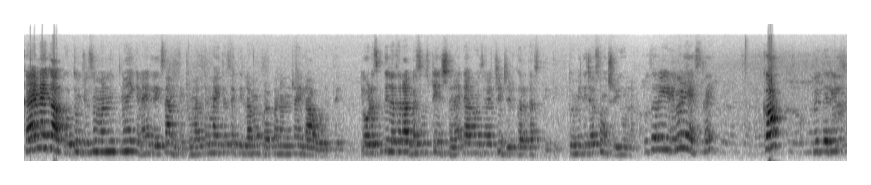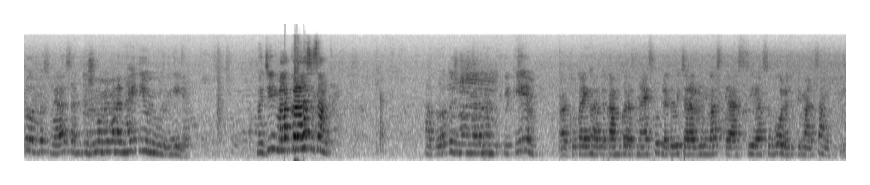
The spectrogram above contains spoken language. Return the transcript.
काय नाही काकू तुमची सुमन नाही की नाही लय सांगते. तुम्हाला तर माहितच आहे तिला मोकळेपणाने राहायला आवडते. एवढंच की तिला जरा अभ्यासाचं टेन्शन आहे त्यामुळे जरा चिडचिड करत असते ती. तुम्ही तिच्यावर संशय घेऊ नका. तू जरा इडवेळी आहेस काय? का? मी तर रील्स बघत बसल्यास आणि तुझी मम्मी मला नाही ती येऊन बोलून गेल्या. म्हणजे मला कळलं असं सांग. अगं तुझी मम्मी मला म्हणत होती की अं, तू काही घरातलं काम करत नाहीस कुठल्या तर विचारात गुंग असतेस हे असं बोलत होती मला सांगत होती.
